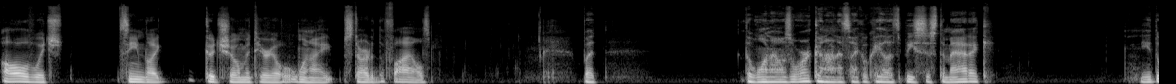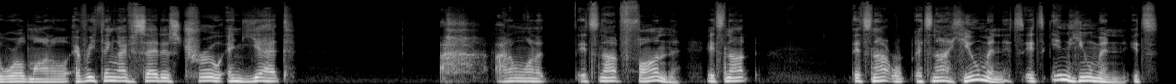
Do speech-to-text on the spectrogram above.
all of which seemed like good show material when I started the files. But the one I was working on, it's like, okay, let's be systematic need the world model. Everything I've said is true. And yet, I don't want to, it's not fun. It's not, it's not, it's not human. It's, it's inhuman. It's,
